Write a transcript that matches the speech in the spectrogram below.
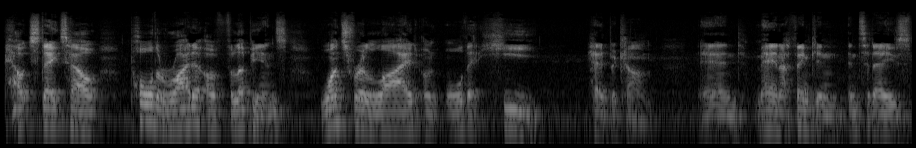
how it states how Paul, the writer of Philippians, once relied on all that he had become. And man, I think in, in today's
